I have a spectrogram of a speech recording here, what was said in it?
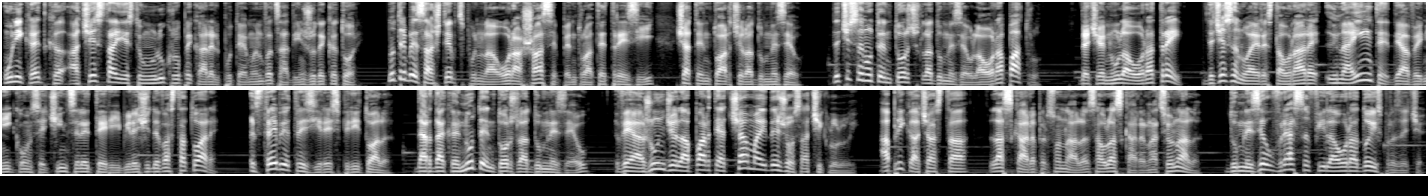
Unii cred că acesta este un lucru pe care îl putem învăța din judecători. Nu trebuie să aștepți până la ora 6 pentru a te trezi și a te întoarce la Dumnezeu. De ce să nu te întorci la Dumnezeu la ora 4? De ce nu la ora 3? De ce să nu ai restaurare înainte de a veni consecințele teribile și devastatoare? Îți trebuie trezire spirituală. Dar dacă nu te întorci la Dumnezeu, vei ajunge la partea cea mai de jos a ciclului. Aplică aceasta la scară personală sau la scară națională. Dumnezeu vrea să fii la ora 12,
